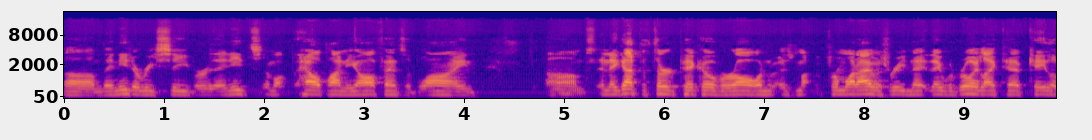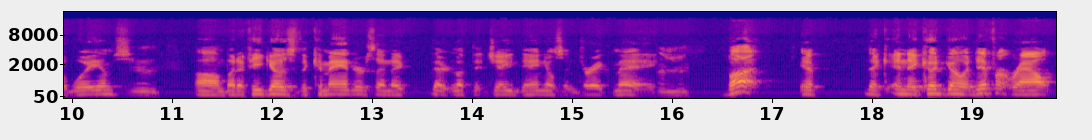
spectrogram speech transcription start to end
Um, they need a receiver. They need some help on the offensive line. Um, and they got the third pick overall. And as my, from what I was reading, they, they would really like to have Caleb Williams. Mm. Um, but if he goes to the Commanders, then they they looked at Jay Daniels and Drake Maye. Mhm. But if they and they could go a different route,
